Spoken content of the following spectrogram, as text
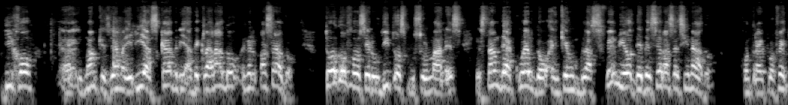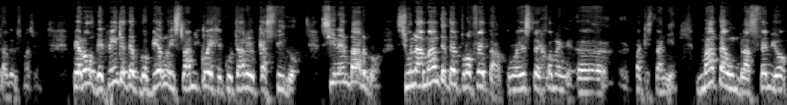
dijo imam que se llama Elías Kadri ha declarado en el pasado. Todos los eruditos musulmanes están de acuerdo en que un blasfemio debe ser asesinado contra el profeta de la Pero depende del gobierno islámico ejecutar el castigo. Sin embargo, si un amante del profeta, como este joven uh, pakistaní, mata un blasfemio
